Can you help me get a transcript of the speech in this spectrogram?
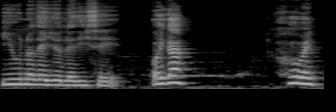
y uno de ellos le dice, oiga, joven.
